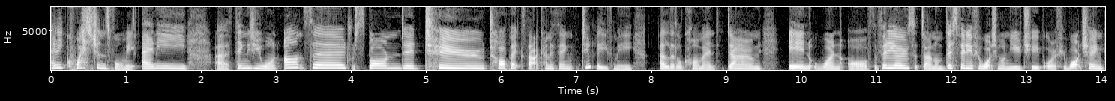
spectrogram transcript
any questions for me, any uh, things you want answered, responded to, topics, that kind of thing, do leave me a little comment down in one of the videos, down on this video if you're watching on YouTube, or if you're watching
